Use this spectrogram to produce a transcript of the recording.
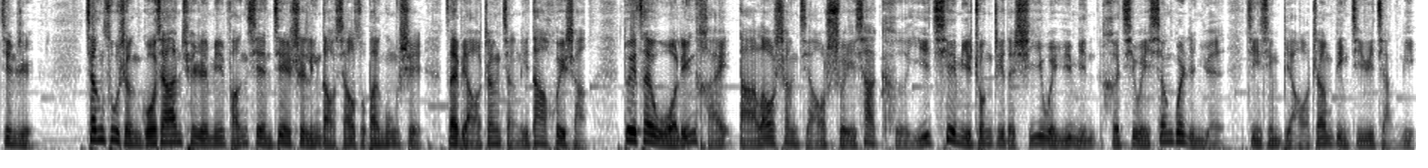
近日。江苏省国家安全人民防线建设领导小组办公室在表彰奖励大会上，对在我临海打捞上缴水下可疑窃密装置的十一位渔民和七位相关人员进行表彰并给予奖励。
